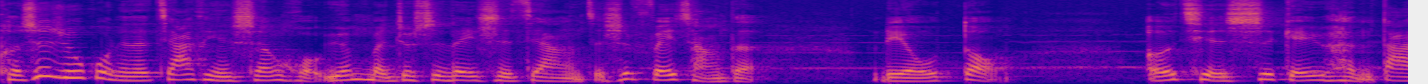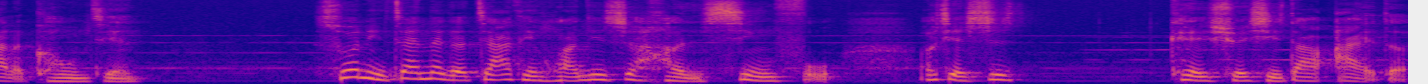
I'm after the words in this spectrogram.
可是，如果你的家庭生活原本就是类似这样子，是非常的流动，而且是给予很大的空间，所以你在那个家庭环境是很幸福，而且是可以学习到爱的，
